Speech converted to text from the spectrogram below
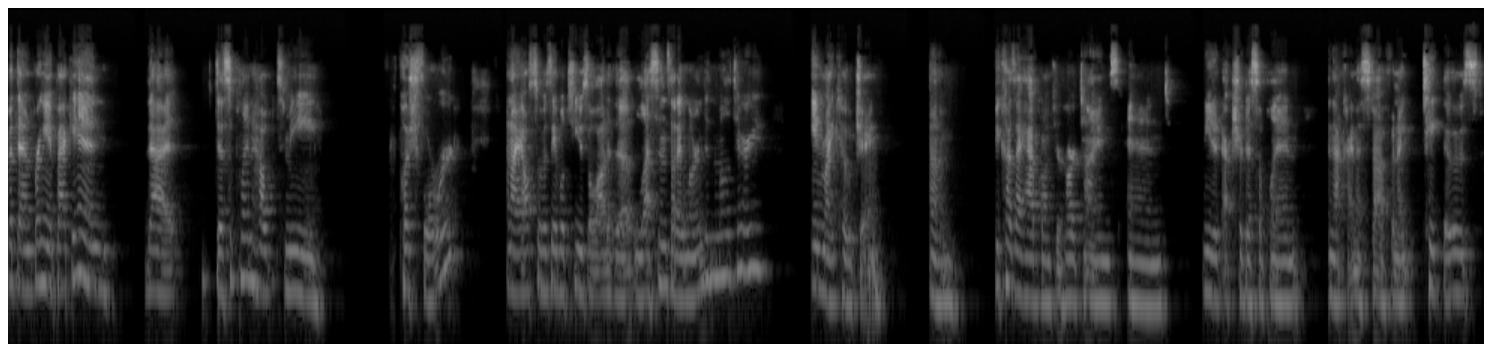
but then bringing it back in, that discipline helped me push forward. And I also was able to use a lot of the lessons that I learned in the military in my coaching um, because I have gone through hard times and needed extra discipline and that kind of stuff. And I take those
